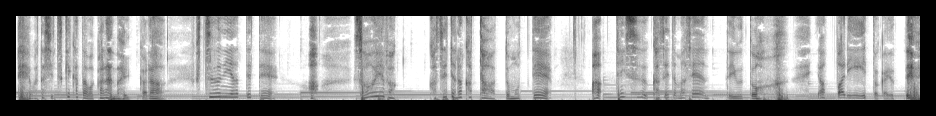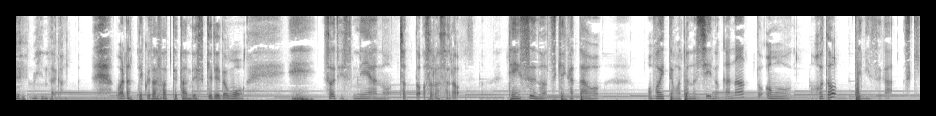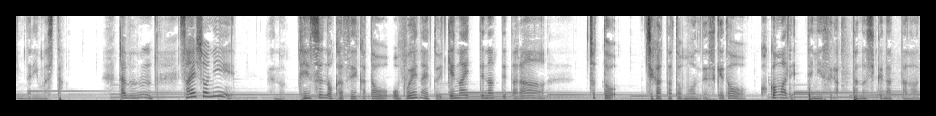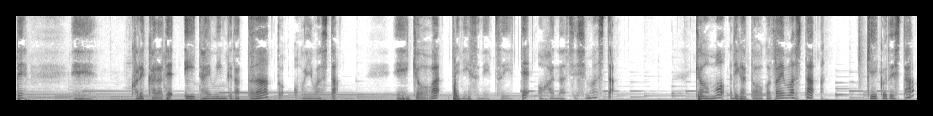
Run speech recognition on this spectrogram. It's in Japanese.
で、私、付け方わからないから、普通にやってて、あ、そういえば数えてなかったって思って、あ、点数数えてませんって言うと、やっぱりとか言って、みんなが 笑ってくださってたんですけれども、えーそうですね、あの、ちょっとそろそろ点数の付け方を覚えても楽しいのかなと思うほどテニスが好きになりました。多分、最初にあの点数の数え方を覚えないといけないってなってたら、ちょっと違ったと思うんですけど、ここまでテニスが楽しくなったので、えーこれからでいいタイミングだったなと思いました。えー今日はテニスについてお話ししました。今日もありがとうございました。けいこでした。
